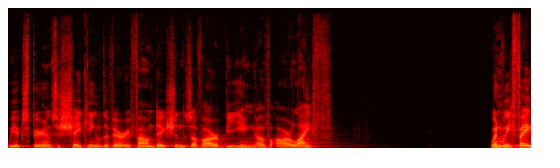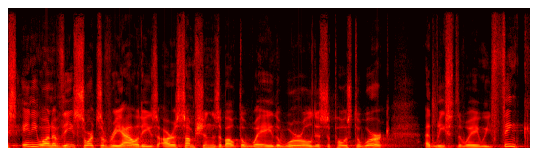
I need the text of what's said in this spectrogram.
we experience a shaking of the very foundations of our being, of our life. When we face any one of these sorts of realities, our assumptions about the way the world is supposed to work, at least the way we think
